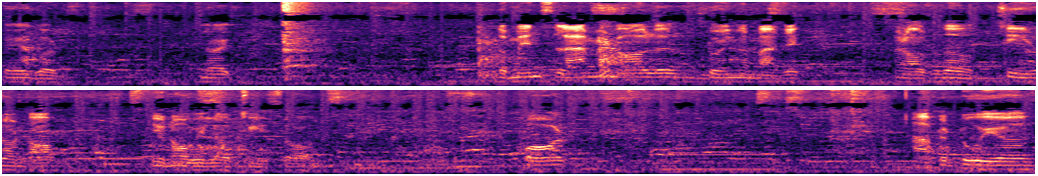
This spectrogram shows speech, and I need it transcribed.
Very good. Like the minced lamb and all is doing the magic, and also the cheese on top. You know we love cheese, so for after two years,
